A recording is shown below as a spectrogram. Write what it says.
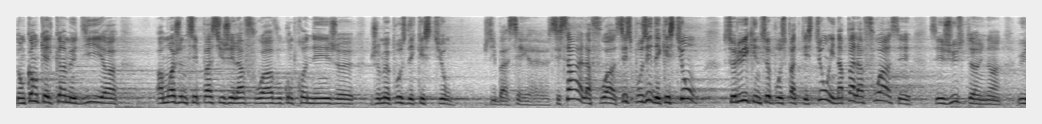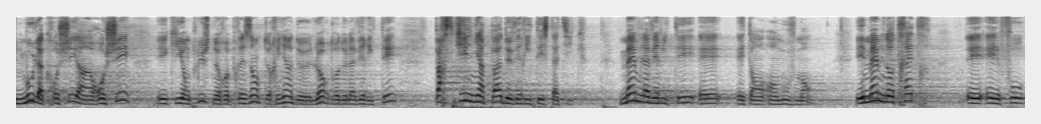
Donc quand quelqu'un me dit euh, ah, moi je ne sais pas si j'ai la foi, vous comprenez, je, je, me pose des questions. Je dis bah c'est euh, ça la foi, c'est se poser des questions. Celui qui ne se pose pas de questions, il n'a pas la foi, c'est juste une, moule accrochée à un rocher et qui en plus ne représente rien de l'ordre de la vérité, parce qu'il n'y a pas de vérité statique. Même la vérité est, en, en, mouvement. Et même notre être est faux,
